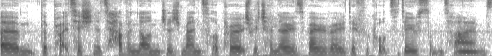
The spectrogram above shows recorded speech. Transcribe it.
um, the practitioner to have a non-judgmental approach, which I know is very very difficult to do sometimes.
